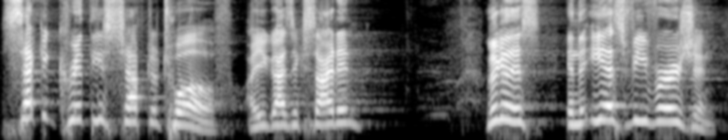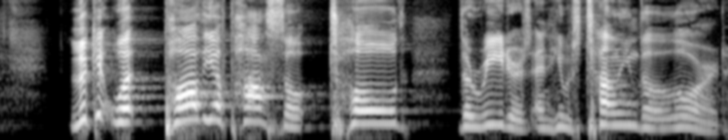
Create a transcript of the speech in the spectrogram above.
Second Corinthians chapter 12. Are you guys excited? Look at this. In the ESV version, Look at what Paul the Apostle told the readers, and he was telling the Lord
